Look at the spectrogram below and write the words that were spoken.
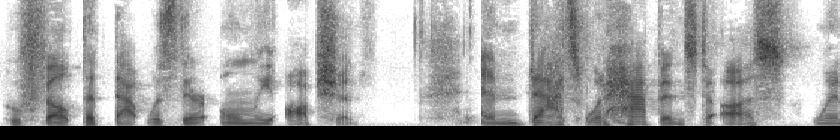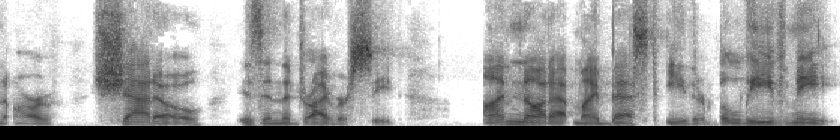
who felt that that was their only option. And that's what happens to us when our shadow is in the driver's seat. I'm not at my best either. Believe me,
